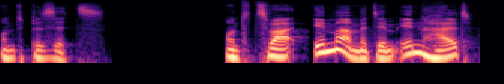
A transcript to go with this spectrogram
und Besitz. Und zwar immer mit dem Inhalt,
